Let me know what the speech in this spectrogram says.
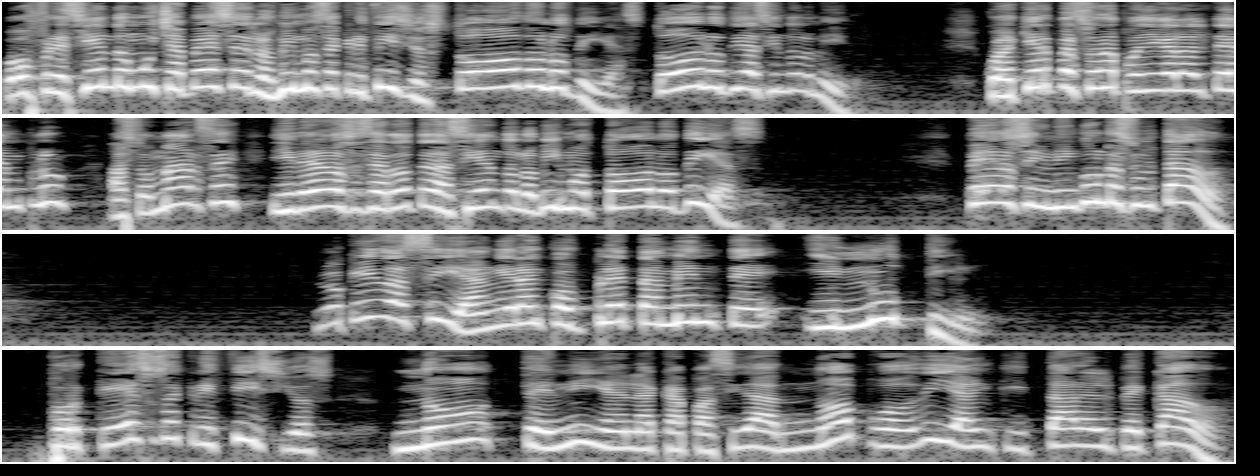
ofreciendo muchas veces los mismos sacrificios, todos los días, todos los días haciendo lo mismo. Cualquier persona puede llegar al templo, asomarse y ver a los sacerdotes haciendo lo mismo todos los días, pero sin ningún resultado. Lo que ellos hacían era completamente inútil, porque esos sacrificios no tenían la capacidad, no podían quitar el pecado.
